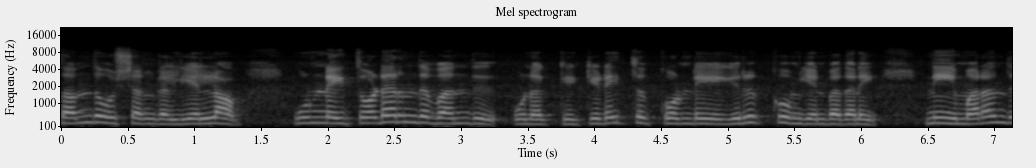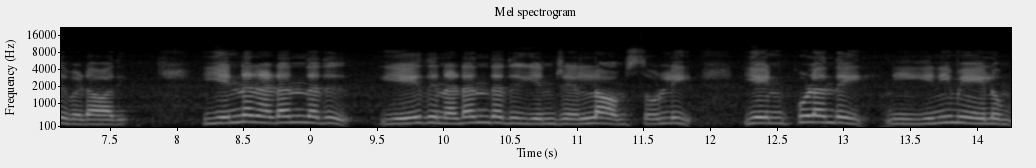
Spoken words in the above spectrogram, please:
சந்தோஷங்கள் எல்லாம் உன்னை தொடர்ந்து வந்து உனக்கு கிடைத்து கொண்டே இருக்கும் என்பதனை நீ மறந்து விடாதே. என்ன நடந்தது ஏது நடந்தது என்றெல்லாம் சொல்லி என் குழந்தை நீ இனிமேலும்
